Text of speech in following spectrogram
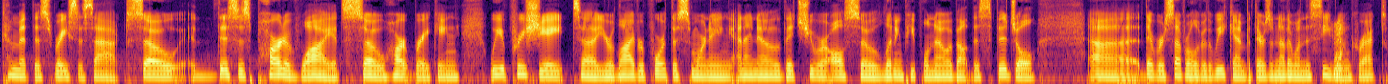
commit this racist act. So, this is part of why it's so heartbreaking. We appreciate uh, your live report this morning, and I know that you are also letting people know about this vigil. Uh, there were several over the weekend, but there's another one this evening, correct?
